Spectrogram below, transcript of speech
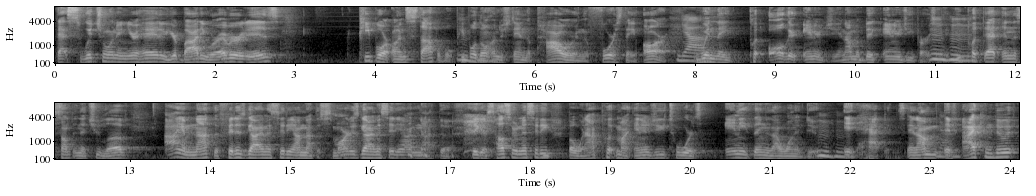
that switch on in your head or your body wherever it is people are unstoppable. People don't mm-hmm. understand the power and the force they are Yeah. when they put all their energy. And I'm a big energy person. If you mm-hmm. put that into something that you love, I am not the fittest guy in the city. I'm not the smartest guy in the city. I'm not the biggest hustler in the city. But when I put my energy towards anything that I want to do, mm-hmm. it happens. And I'm yeah. if I can do it,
